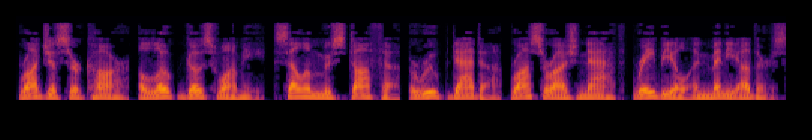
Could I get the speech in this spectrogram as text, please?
Raja Sarkar, Alok Goswami, Selim Mustafa, Arup Datta, Rasaraj Nath, Rabiel and many others.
